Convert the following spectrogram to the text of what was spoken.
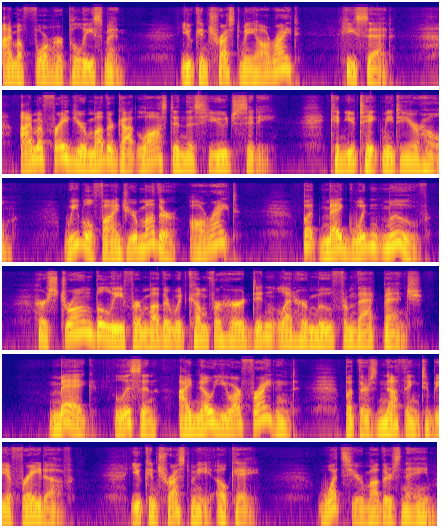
I'm a former policeman. You can trust me, all right? He said. I'm afraid your mother got lost in this huge city. Can you take me to your home? We will find your mother, all right? But Meg wouldn't move. Her strong belief her mother would come for her didn't let her move from that bench. Meg, listen, I know you are frightened, but there's nothing to be afraid of. You can trust me, okay? What's your mother's name?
